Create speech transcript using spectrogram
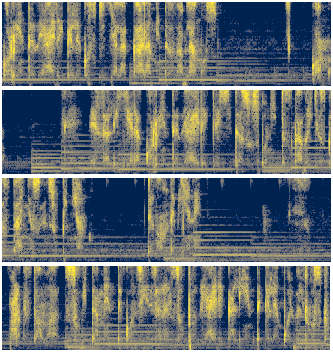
Corriente de aire que le cosquilla la cara mientras hablamos. ¿Cómo? Esa ligera corriente de aire que agita sus bonitos cabellos castaños, en su opinión. ¿De dónde viene? Parks toma súbitamente conciencia del soplo de aire caliente que le envuelve el rostro.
